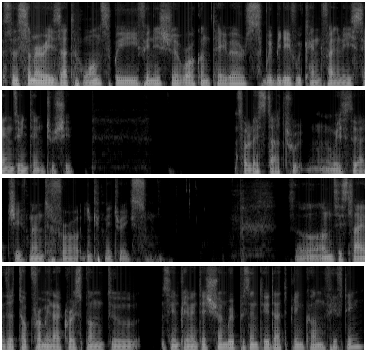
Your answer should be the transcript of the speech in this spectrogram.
the summary is that once we finish the work on tables, we believe we can finally send the intent to ship. So let's start with the achievement for ink metrics. So on this slide, the top formula corresponds to the implementation represented at BlinkOn 15.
